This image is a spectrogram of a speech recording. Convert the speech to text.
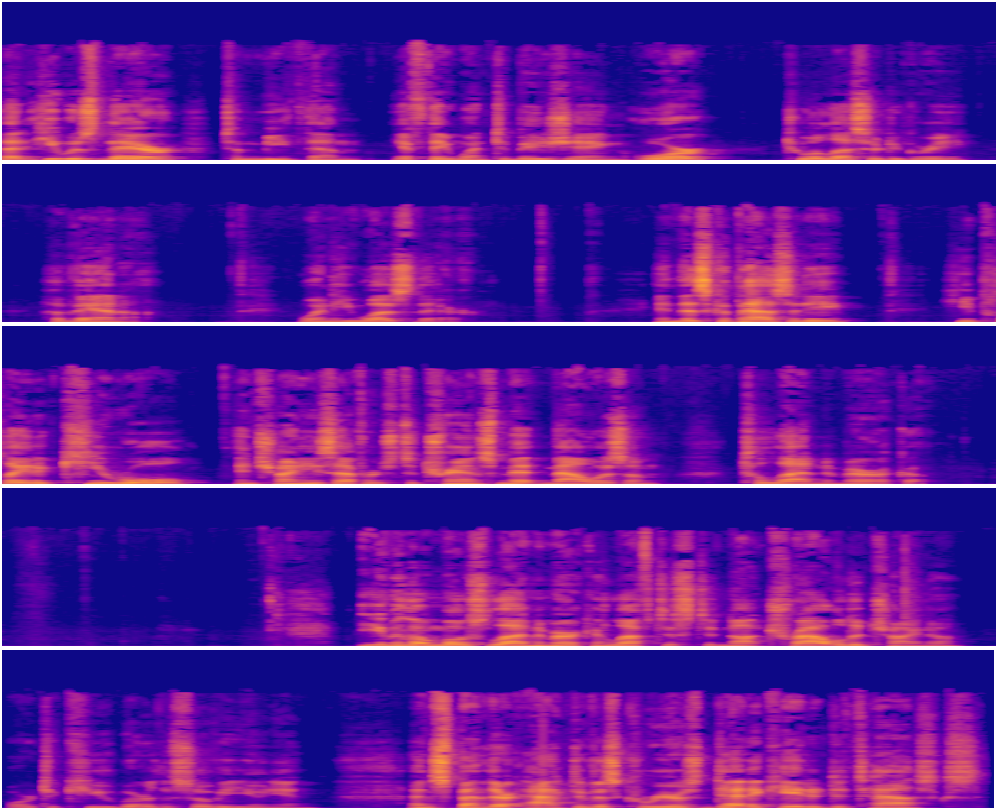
that he was there to meet them if they went to Beijing or, to a lesser degree, Havana when he was there. In this capacity, he played a key role in Chinese efforts to transmit Maoism to Latin America. Even though most Latin American leftists did not travel to China or to Cuba or the Soviet Union and spent their activist careers dedicated to tasks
